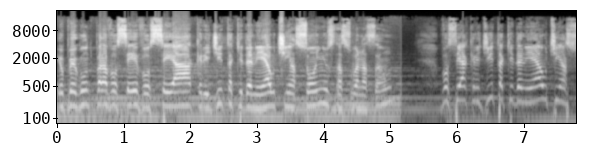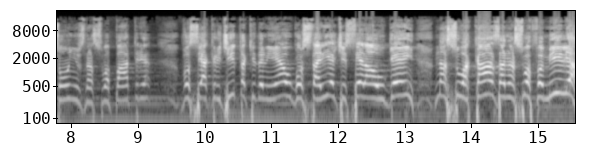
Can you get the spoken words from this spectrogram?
Eu pergunto para você: você acredita que Daniel tinha sonhos na sua nação? Você acredita que Daniel tinha sonhos na sua pátria? Você acredita que Daniel gostaria de ser alguém na sua casa, na sua família,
